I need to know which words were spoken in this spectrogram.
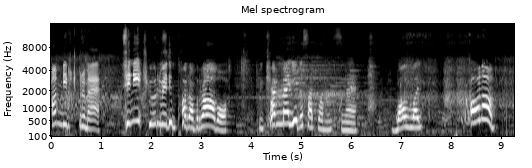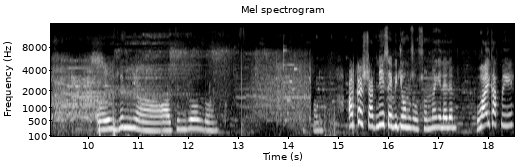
tam bir çürüm he. Seni hiç görmedim Tara bravo. Mükemmel yere saklanmışsın he. Vallahi. Anam. Öldüm ya. Altıncı oldum. Arkadaşlar neyse videomuzun sonuna gelelim. Like atmayı,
